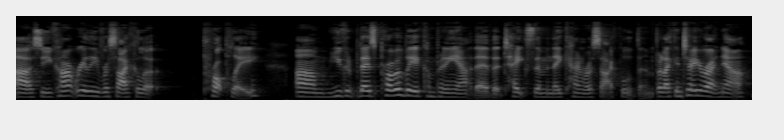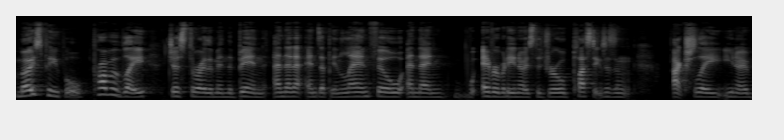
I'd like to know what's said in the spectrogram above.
Uh, so you can't really recycle it properly. Um, you could there's probably a company out there that takes them and they can recycle them. But I can tell you right now, most people probably just throw them in the bin and then it ends up in landfill and then everybody knows the drill. Plastic doesn't actually, you know,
